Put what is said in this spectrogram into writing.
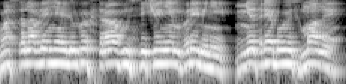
Восстановление любых травм с течением времени. Не требует маны.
